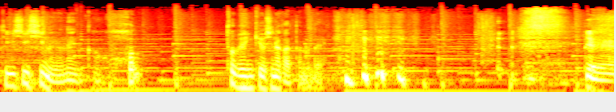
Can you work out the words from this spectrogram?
TCC の4年間本当勉強しなかったので。いやいや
